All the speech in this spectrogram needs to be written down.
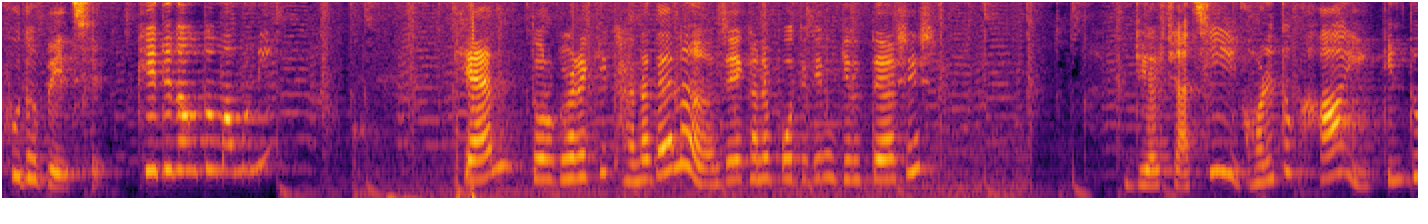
ক্ষুধা পেয়েছে। খেতে দাও তো মামুনি। কেন? তোর ঘরে কি খানা দেয় না যে এখানে প্রতিদিন গিলতে আসিস? ডিয়ার চাচি ঘরে তো খাই কিন্তু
